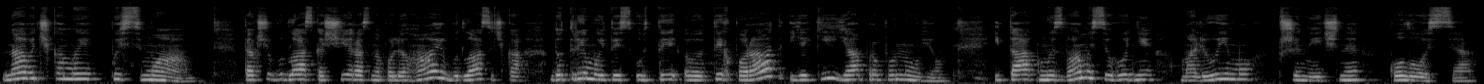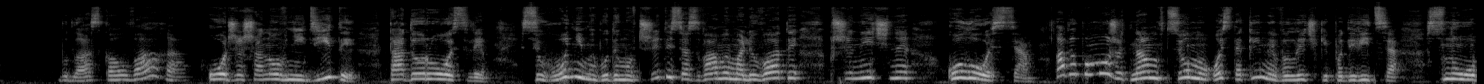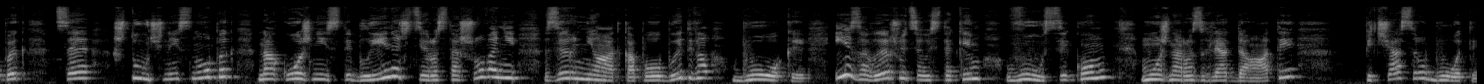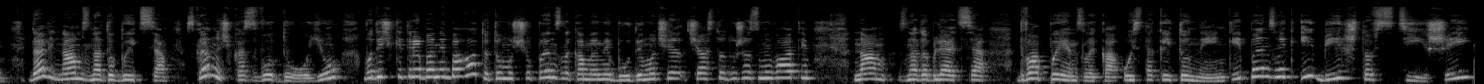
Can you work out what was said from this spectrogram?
навичками письма. Так що, будь ласка, ще раз наполягаю, будь ласка, дотримуйтесь у е, тих порад, які я пропоную. І так, ми з вами сьогодні малюємо пшеничне колосся. Будь ласка, увага! Отже, шановні діти та дорослі, сьогодні ми будемо вчитися з вами малювати пшеничне колосся. А допоможуть нам в цьому ось такий невеличкий, подивіться, снопик. Це штучний снопик. На кожній стеблиночці розташовані зернятка по обидва боки. І завершується ось таким вусиком. Можна розглядати під час роботи. Далі нам знадобиться скляночка з водою. Водички треба небагато, тому що пензликами не будемо часто дуже змивати. Нам знадобляться два пензлика, ось такий тоненький пензлик і більш товстіший.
